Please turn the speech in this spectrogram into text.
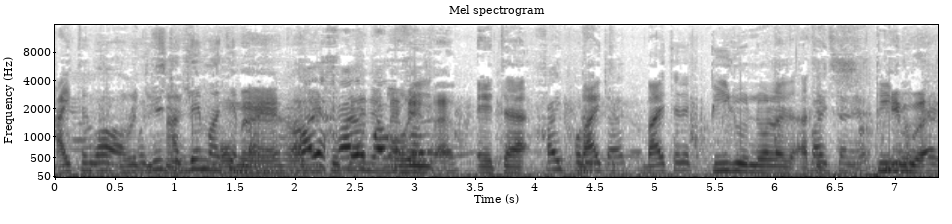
jaitan Ba, horitzen politxo. ziren. Demo eten bai. Jai, jai, Hori, bai. eta Jai bait, politak. baita ere piru nola atetzen. Piru. Eh?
